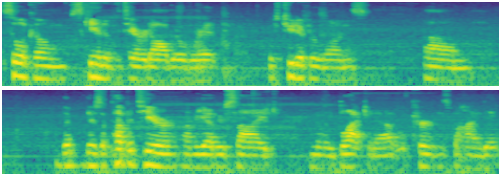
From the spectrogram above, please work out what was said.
silicone skin of the terror dog over it. There's two different ones. Um, the, there's a puppeteer on the other side, and then we black it out with curtains behind it,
